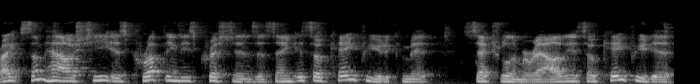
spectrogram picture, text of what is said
Right? Somehow she is corrupting these Christians and saying it's okay for you to commit sexual immorality. It's okay for you to,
